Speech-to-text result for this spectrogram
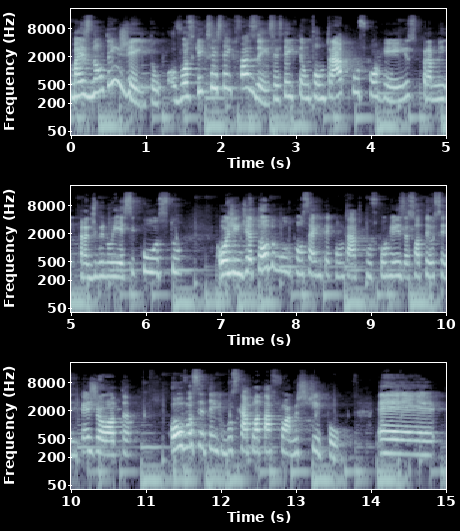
mas não tem jeito. O que vocês têm que fazer? Vocês têm que ter um contrato com os Correios para diminuir esse custo. Hoje em dia todo mundo consegue ter contato com os Correios, é só ter o CNPJ. Ou você tem que buscar plataformas tipo é,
